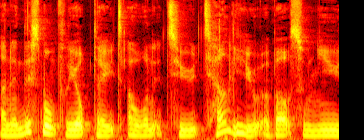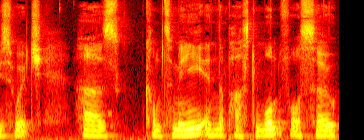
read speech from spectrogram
and in this monthly update, I wanted to tell you about some news which has come to me in the past month or so,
